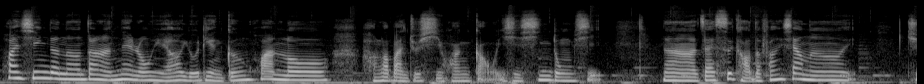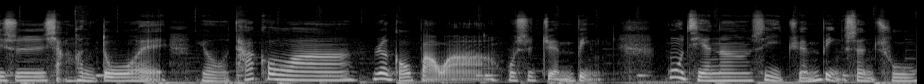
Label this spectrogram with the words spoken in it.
换新的呢，当然内容也要有点更换喽。好老板就喜欢搞一些新东西。那在思考的方向呢，其实想很多诶，有 taco 啊、热狗堡啊，或是卷饼。目前呢是以卷饼胜出。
